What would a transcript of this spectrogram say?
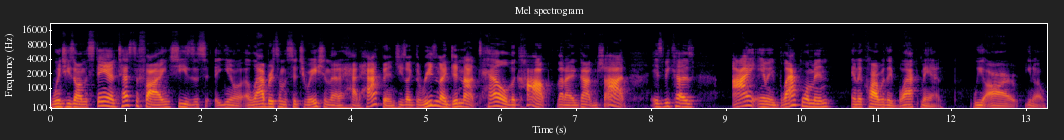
when she's on the stand testifying, she's uh, you know elaborates on the situation that had happened. She's like, the reason I did not tell the cop that I had gotten shot is because I am a black woman in a car with a black man. We are you know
